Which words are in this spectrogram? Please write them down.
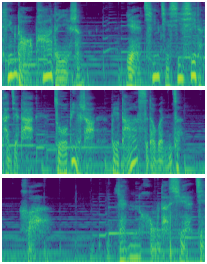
听到“啪”的一声，也清清晰晰的看见他左臂上被打死的蚊子和殷红的血迹。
